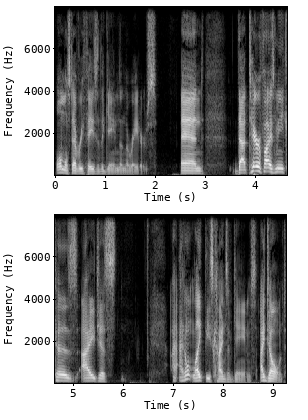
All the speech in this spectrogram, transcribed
almost every phase of the game than the raiders and that terrifies me because i just I I don't like these kinds of games. I don't.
